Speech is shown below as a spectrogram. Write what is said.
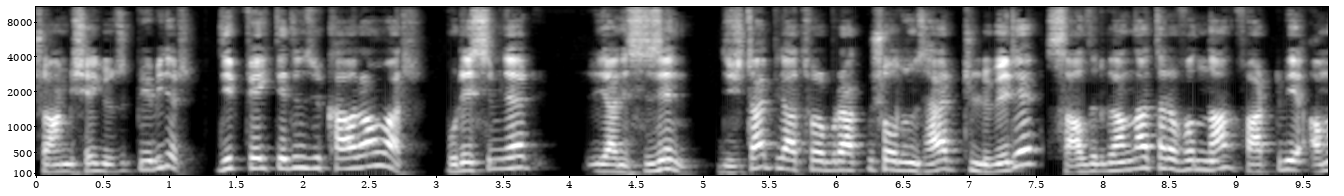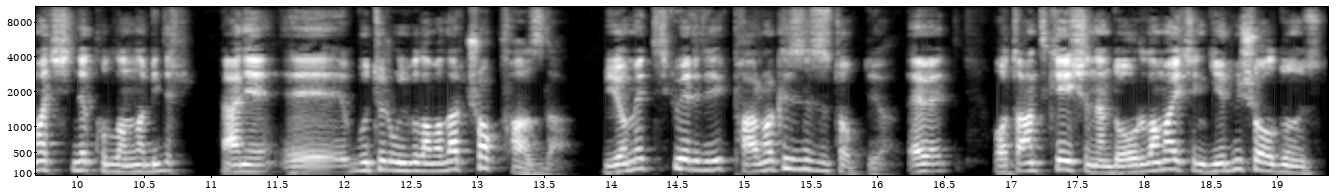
Şu an bir şey gözükmeyebilir. Deepfake dediğiniz bir kavram var. Bu resimler yani sizin dijital platforma bırakmış olduğunuz her türlü veri saldırganlar tarafından farklı bir amaç içinde kullanılabilir. Yani e, bu tür uygulamalar çok fazla. Biyometrik veri dedik parmak izinizi topluyor. Evet authentication'dan doğrulama için girmiş olduğunuz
